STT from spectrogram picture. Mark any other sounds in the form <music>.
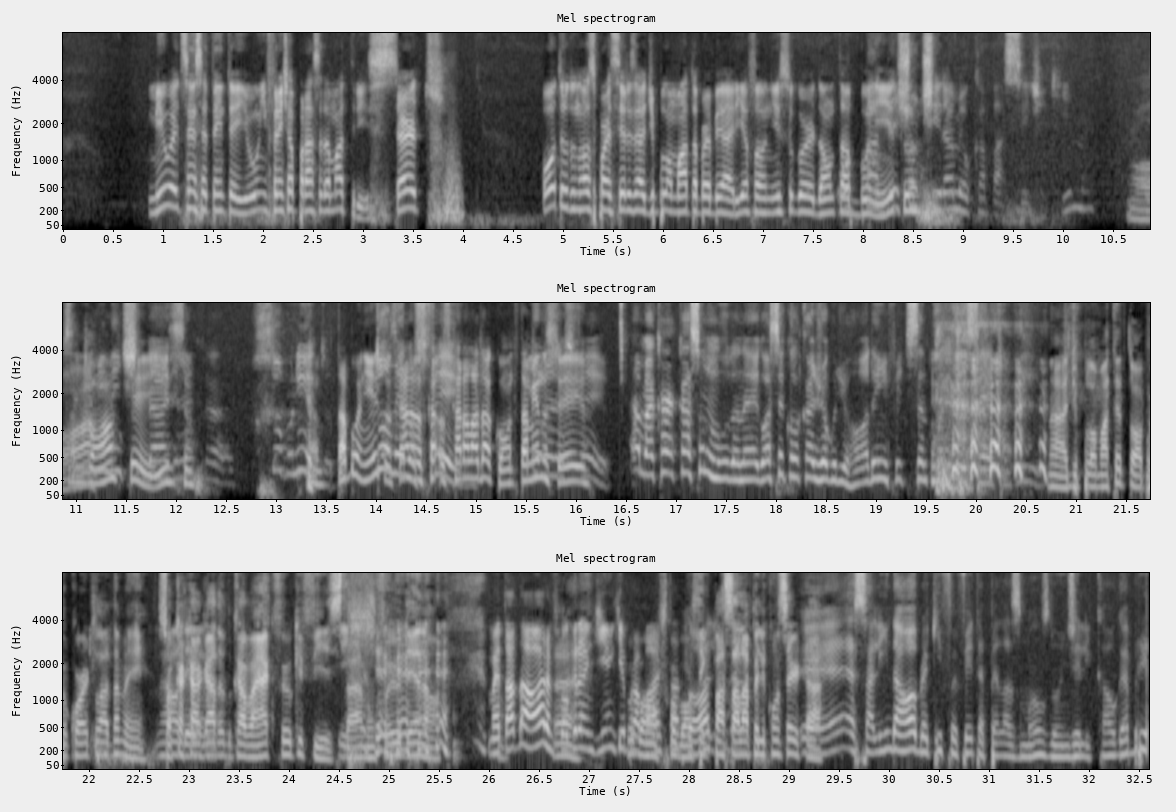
1871, em frente à Praça da Matriz, certo? Outro dos nossos parceiros é a Diplomata Barbearia. Falando nisso, o gordão tá Opa, bonito. Deixa eu tirar meu capacete aqui, né? Ó, Isso aqui é Ó, minha que identidade, isso. né, cara? Tô bonito? Tá bonito, Tô os caras menos os, ca- os feio? cara lá da conta. Tá menos Tô feio. Ah, mas a carcaça não muda, né? É igual você colocar jogo de roda em enfeite 147. <laughs> Não, a diplomata é top, eu corto lá também. Não, Só que a dele, cagada do cavanhaque foi eu que fiz, tá? Não foi o D, não. <laughs> Mas tá da hora, ficou É. grandinho aqui Ficou pra bom, baixo, ficou tá bom. top. Tem que passar lá pra ele consertar. é, essa linda obra aqui foi feita pelas mãos do Angelical Gabriel.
